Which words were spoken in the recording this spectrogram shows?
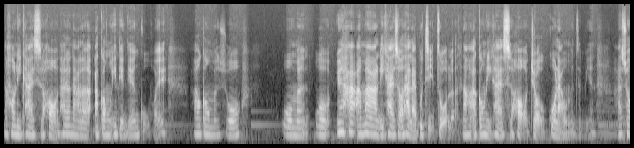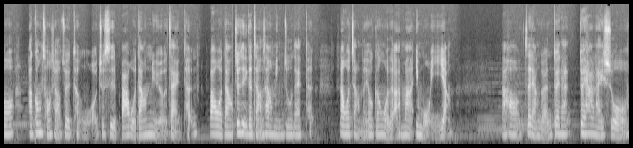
然后离开的时候，他就拿了阿公一点点骨灰，然后跟我们说：“我们我，因为他阿嬷离开的时候，他来不及做了。然后阿公离开的时候，就过来我们这边。他说，阿公从小最疼我，就是把我当女儿在疼，把我当就是一个掌上明珠在疼。那我长得又跟我的阿嬷一模一样。然后这两个人对他对他来说，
